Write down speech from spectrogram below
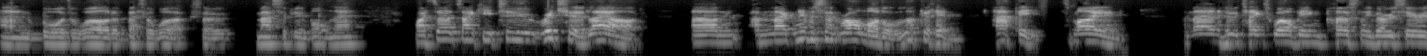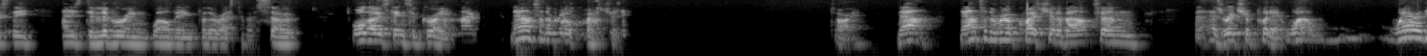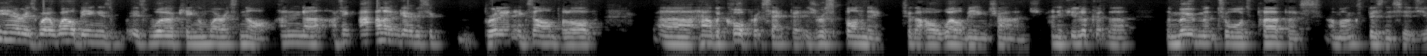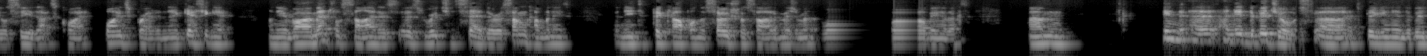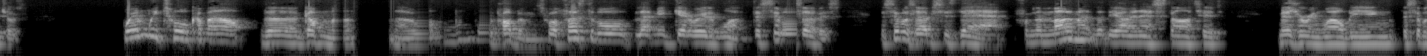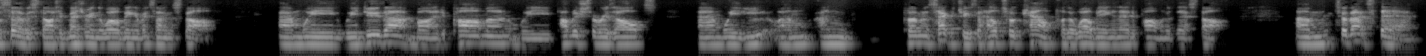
and towards a world of better work. So massively important there. My third thank you to Richard Layard, um, a magnificent role model. Look at him, happy, smiling, a man who takes well-being personally very seriously and is delivering well-being for the rest of us. So all those things are great. Now to the real question. Sorry. Now, now to the real question about, um, as Richard put it, what, where are the areas where well-being is is working and where it's not? And uh, I think Alan gave us a brilliant example of uh, how the corporate sector is responding to the whole well-being challenge. And if you look at the the movement towards purpose amongst businesses, you'll see that's quite widespread, and they're getting it on the environmental side. As, as Richard said, there are some companies that need to pick up on the social side of measurement of well-being of those. Um, in, uh, and individuals, uh, it's big in individuals. When we talk about the government, the problems? Well, first of all, let me get rid of one the civil service. The civil service is there. From the moment that the ONS started measuring well-being, the civil service started measuring the well-being of its own staff. And we, we do that by department, we publish the results, and we um, and permanent secretaries are held to account for the well-being in their department of their staff. Um, so that's there.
